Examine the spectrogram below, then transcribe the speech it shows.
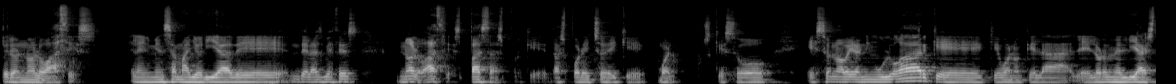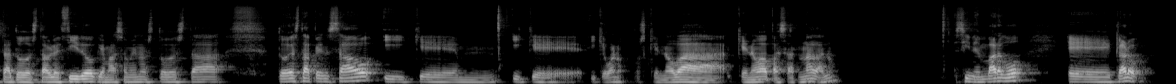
pero no lo haces. En la inmensa mayoría de, las veces no lo haces, pasas porque das por hecho de que, bueno, que eso, eso no va a ir a ningún lugar, que, bueno, que el orden del día está todo establecido, que más o menos todo está, todo está pensado y que, y que, y que, bueno, pues que no, va, que no va a pasar nada, ¿no? Sin embargo, eh, claro,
